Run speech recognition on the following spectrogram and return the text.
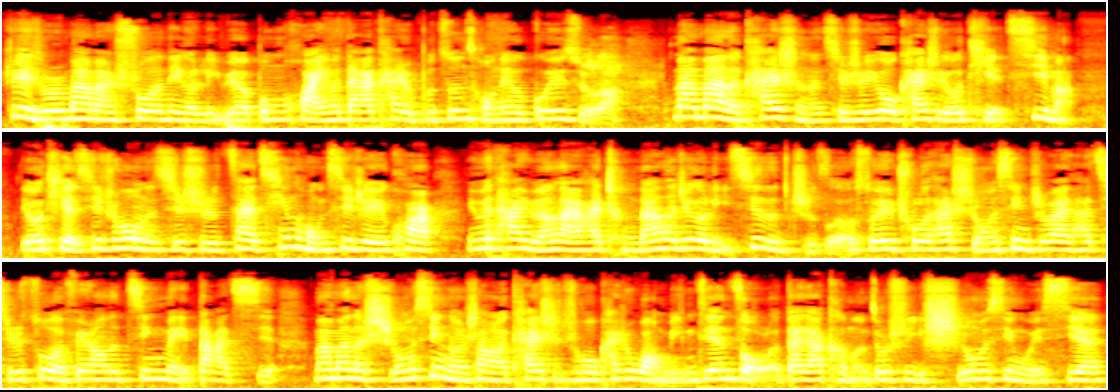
这也就是慢慢说的那个礼乐崩坏，因为大家开始不遵从那个规矩了，慢慢的开始呢，其实又开始有铁器嘛。有铁器之后呢，其实，在青铜器这一块儿，因为它原来还承担了这个礼器的职责，所以除了它实用性之外，它其实做的非常的精美大气。慢慢的，实用性能上了开始之后，开始往民间走了，大家可能就是以实用性为先，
